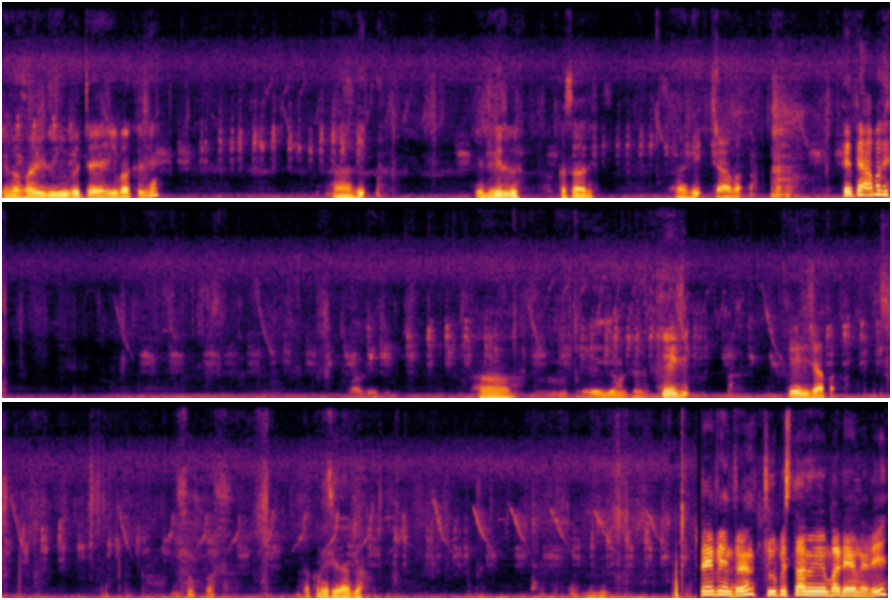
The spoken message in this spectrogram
ఇది ఒకసారి ఇటు చూపెట్టే ఈ పక్కకి. అది. తిరుగు ఒక్కసారి. అది చేప. తెతే ఆపది. కేజీ ఉంటుంది. కేజీ. కేజీ చేప. సూపర్. తక్కువ దాంట్లో. అయిపోయింది ఫ్రెండ్స్. చూపిస్తాను ఏం పడే అనేది.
